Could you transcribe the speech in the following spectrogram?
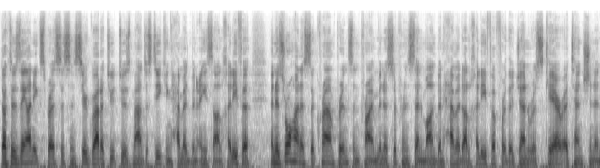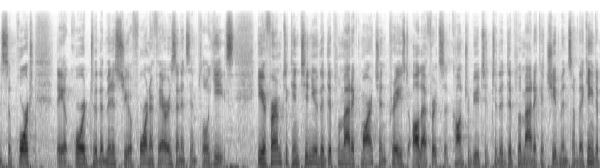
Dr. Zayani expressed his sincere gratitude to His Majesty King Hamad bin Isa Al Khalifa and His Royal Highness the Crown Prince and Prime Minister Prince Salman bin Hamad Al Khalifa for the generous care, attention and support they accord to the Ministry of Foreign Affairs and its employees. He affirmed to continue the diplomatic march and praised all efforts that contributed to the diplomatic achievements of the kingdom.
